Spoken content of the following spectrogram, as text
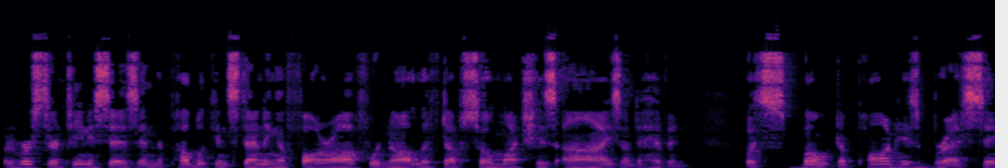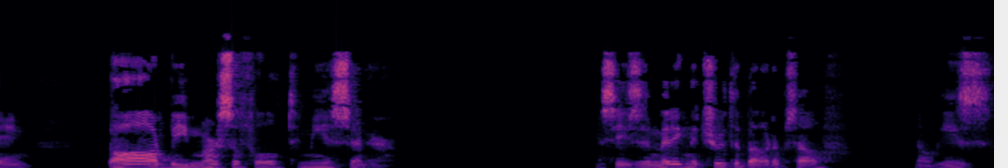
But verse 13 it says, And the publican standing afar off would not lift up so much his eyes unto heaven, but smote upon his breast, saying, God be merciful to me a sinner. And so he's admitting the truth about himself. You know, he's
